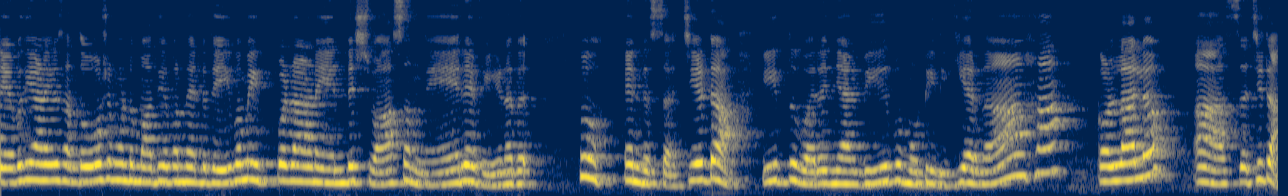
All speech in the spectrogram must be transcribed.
രേവതിയാണെങ്കിൽ സന്തോഷം കൊണ്ട് മതിയെ പറഞ്ഞ എന്റെ ദൈവമേ ഇപ്പോഴാണ് എന്റെ ശ്വാസം നേരെ വീണത്. ഓ എന്റെ സച്ചിയേട്ടാ ഇതുവരെ ഞാൻ വീർപ്പ് മുട്ടിയിരിക്കുകയായിരുന്നു. ആഹാ കൊള്ളാലോ. ആ സച്ചിട്ടാ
